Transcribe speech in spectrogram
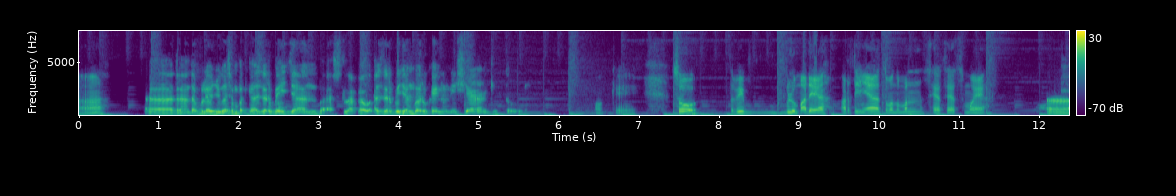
Uh, ternyata beliau juga sempat ke Azerbaijan setelah ke Azerbaijan baru ke Indonesia gitu. Oke. Okay. so tapi belum ada ya? Artinya teman-teman sehat-sehat semua ya? Uh,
